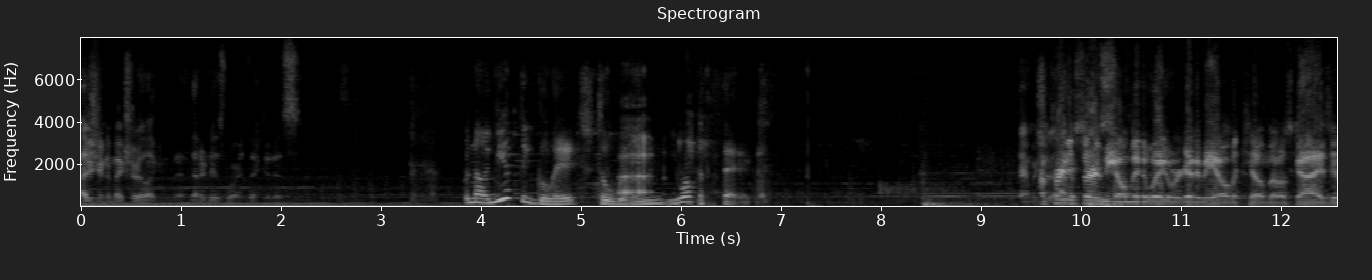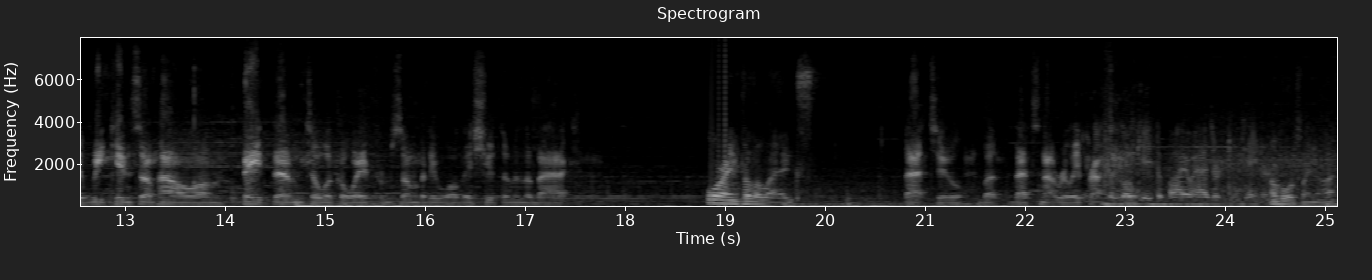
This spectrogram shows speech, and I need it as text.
I just need to make sure like that it is where I think it is. But no, if you have to glitch to win, Uh, you are pathetic. I'm pretty certain the only way we're gonna be able to kill those guys if we can somehow um, bait them to look away from somebody while they shoot them in the back. Or aim for the legs. That too, but that's not really You need to practical. locate the biohazard container. Unfortunately not.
